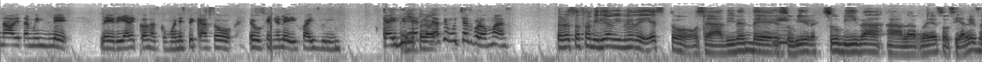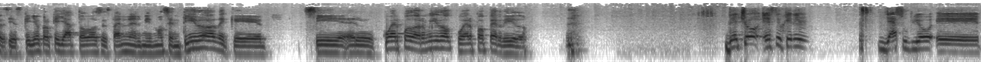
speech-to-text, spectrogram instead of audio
No, yo también le, le diría de cosas, como en este caso Eugenio le dijo a Islin. Que a Islin le, hace muchas bromas. Pero esa familia vive de esto, o sea, viven de subir su vida a las redes sociales, así es que yo creo que ya todos están en el mismo sentido de que si el cuerpo dormido, cuerpo perdido. De hecho, este Eugenio ya subió eh,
